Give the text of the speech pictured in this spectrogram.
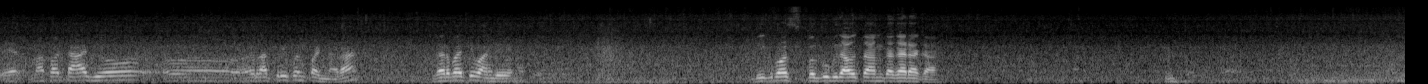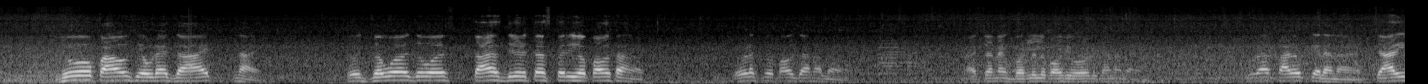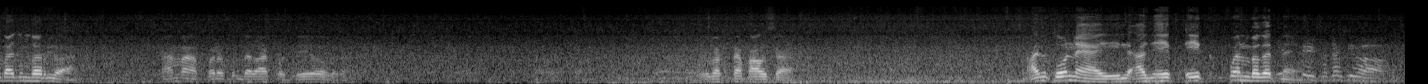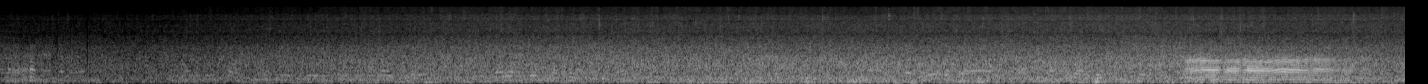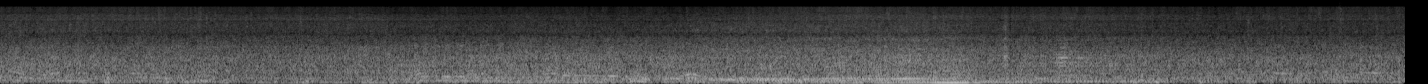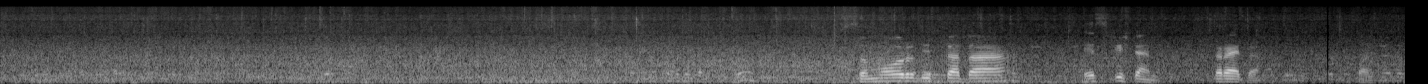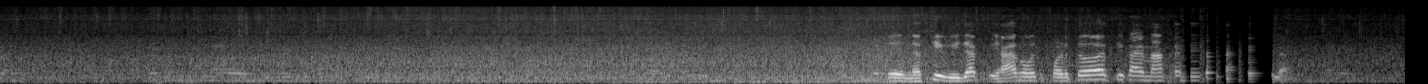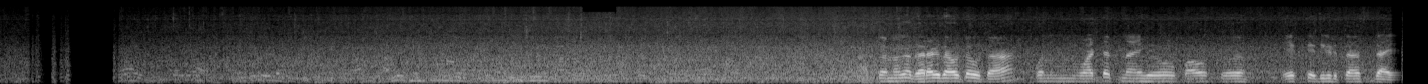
ते वाटतं आज ह्यो रात्री पण पडणार हा. गरबाचे वांदे. बिग बॉस बघूक जावचा आमका घरा का? ह्यो पाऊस एवढा जायत नाही. ह्यो जवळ जवळ तास दीड तास तरी ह्यो पाऊस राहणार. एवढाच तो पाऊस जाणार नाही. अचानक भरलेलं पाऊस एवढं जाणार नाही. पुरा काळोख केला ना. चारही बाजून भरलो. थांबा परत तुमचा दाखवतो. हे बघा. हे बघता पावसा. अजून कोण नाही अजून एक एक पण बघत नाही. समोर दिसतं आता एस टी स्टँड. करायचा. ते नक्की विजा ह्या होत पडतं की काय माग तर मला घरात जायचा होता पण वाटत नाही हो पाऊस एक ते दीड तास जाईल.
